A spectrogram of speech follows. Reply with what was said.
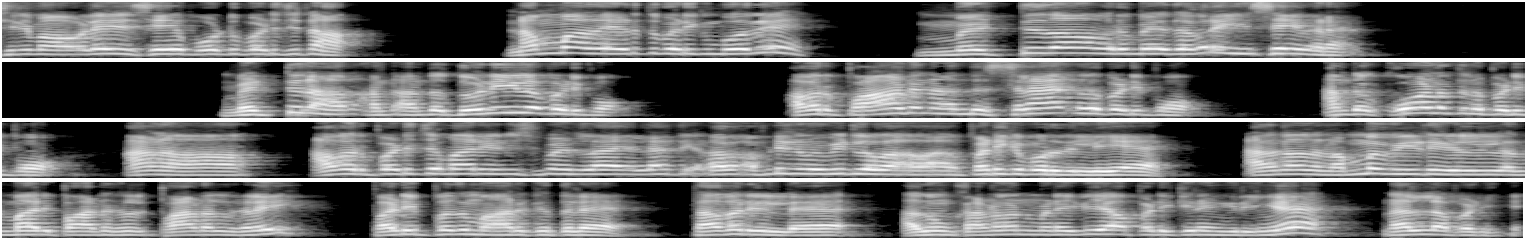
சினிமாவிலே இசையை போட்டு படிச்சுட்டான் நம்ம அதை எடுத்து படிக்கும்போது மெட்டு தான் வருமே தவிர இசை வர மெட்டு தான் அந்த அந்த துணியில படிப்போம். அவர் பாடின அந்த ஸ்லாங்ல படிப்போம். அந்த கோணத்துல படிப்போம். ஆனா அவர் படிச்ச மாதிரி இன்ஸ்ட்ருமெண்ட்லாம் எல்லாத்தையும் அப்படி நம்ம வீட்டில் படிக்க போறது இல்லையே. அதனால நம்ம வீடுகளில் அந்த மாதிரி பாடல்கள் பாடல்களை படிப்பது மார்க்கத்தில் தவறு இல்லை அதுவும் கணவன் மனைவியாக படிக்கிறேங்கிறீங்க நல்லா படிங்க.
